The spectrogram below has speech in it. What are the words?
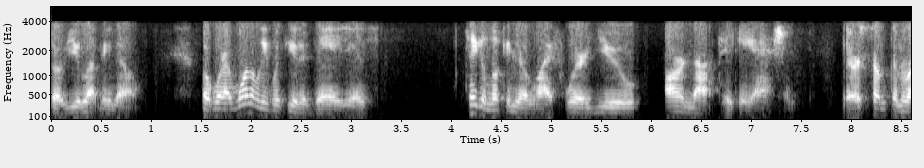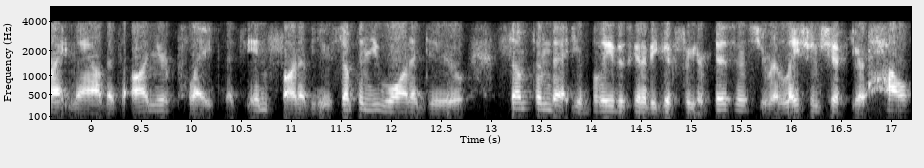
So you let me know. But what I want to leave with you today is take a look in your life where you are not taking action. There is something right now that's on your plate, that's in front of you, something you want to do, something that you believe is going to be good for your business, your relationship, your health,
